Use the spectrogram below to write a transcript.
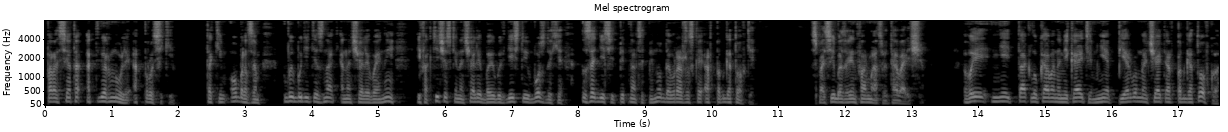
«поросята отвернули от просеки». Таким образом, вы будете знать о начале войны и фактически начале боевых действий в воздухе за 10-15 минут до вражеской артподготовки. Спасибо за информацию, товарищи. Вы не так лукаво намекаете мне первым начать артподготовку,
